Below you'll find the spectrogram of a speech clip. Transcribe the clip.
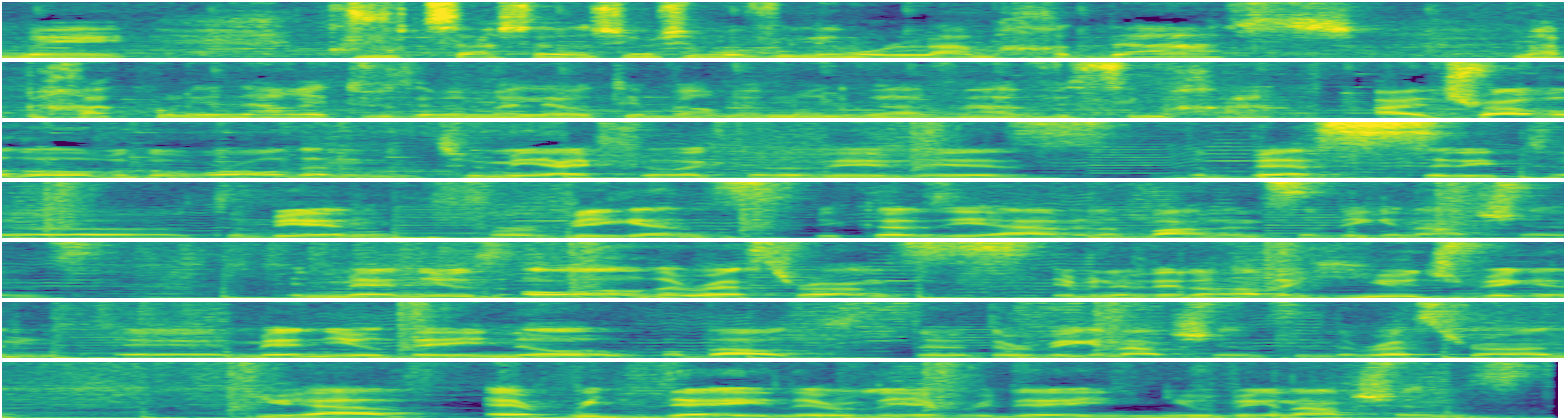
מקבוצה של אנשים שמובילים עולם חדש, מהפכה קולינרית, וזה ממלא אותי בהרבה מאוד גאווה ושמחה. I traveled all over the world and to me I feel like Tel Aviv is the best city to, to be in for vegans because you have an abundance of vegan options in menus. All the restaurants, even if they don't have a huge vegan uh, menu, they know about their, their vegan options in the restaurant. You have every day, literally every day, new vegan options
